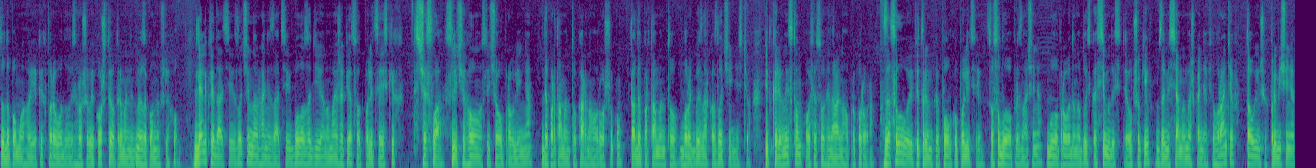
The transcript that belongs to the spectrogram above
за допомогою яких переводились грошові кошти, отримані незаконним шляхом. Для ліквідації злочинної організації було задіяно майже 500 поліцейських з числа слідчих головного слідчого управління, департаменту карного розшуку та департаменту боротьби з наркозлочинністю під керівництвом офісу генерального прокурора. За силової підтримки полку поліції особливого призначення було проведено близько 70 обшуків за місцями мешкання фігурантів та у інших приміщеннях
